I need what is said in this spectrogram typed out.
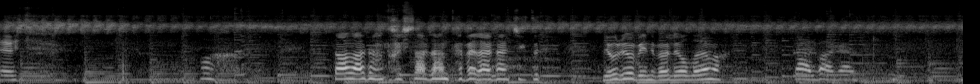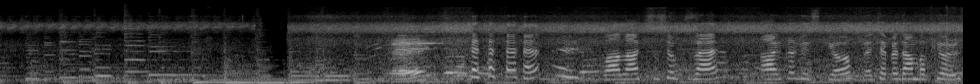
Evet. Ah. Dağlardan, taşlardan, tepelerden çıktık. Yoruyor beni böyle yollar ama galiba geldik. Evet. Vallahi aksı çok güzel. Harika gözüküyor ve tepeden bakıyoruz.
